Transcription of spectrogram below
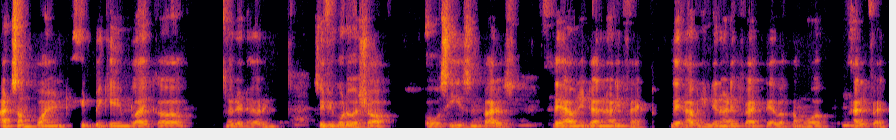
At some point, it became like a, a red herring. So if you go to a shop overseas in Paris, they have an Italian artifact, they have an Indian artifact, they have a Camorra artifact.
